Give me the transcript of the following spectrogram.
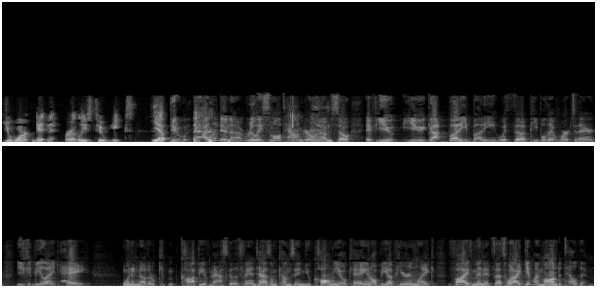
you weren't getting it for at least two weeks. Yep. Dude, I lived in a really small town growing up, so if you you got buddy buddy with the people that worked there, you could be like, "Hey, when another c- copy of Mask of the Phantasm comes in, you call me, okay? And I'll be up here in like 5 minutes." That's what I get my mom to tell them.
